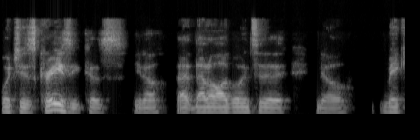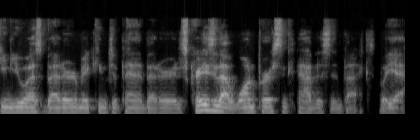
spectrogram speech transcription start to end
which is crazy because you know that that'll all go into you know making U.S. better, making Japan better. It's crazy that one person can have this impact, but yeah.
